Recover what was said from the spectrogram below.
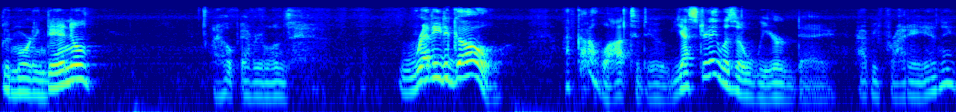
Good morning, Daniel. I hope everyone's ready to go. I've got a lot to do. Yesterday was a weird day. Happy Friday, Andy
